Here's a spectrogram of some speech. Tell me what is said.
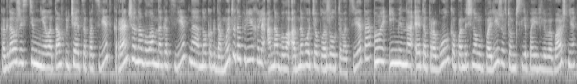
Когда уже стемнело, там включается подсветка. Раньше она была многоцветная, но когда мы туда приехали, она была одного тепло-желтого цвета. Но именно эта прогулка по ночному Парижу, в том числе по Эйфелевой башне,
